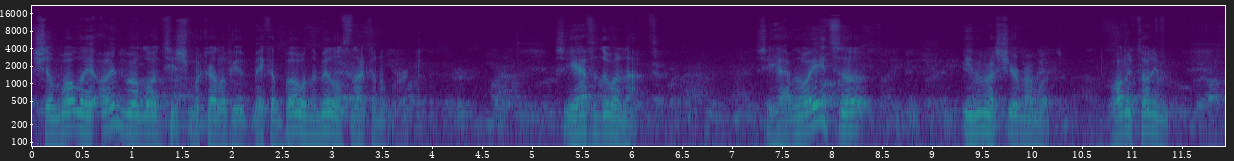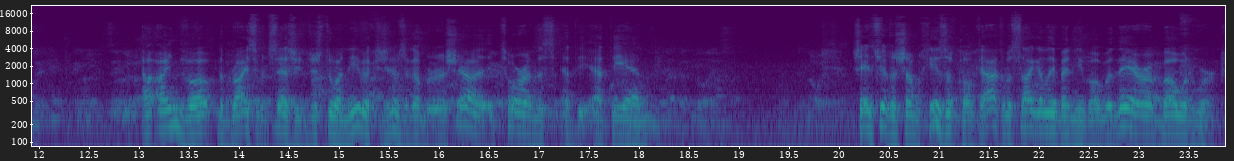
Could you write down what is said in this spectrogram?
Shemole Oin V'oloi Tishmakal, if you make a bow in the middle, it's not going to work. So you have to do a knot. So you have no Eitzah, even Mashir Mamut. V'odik Tony Einva, the Bryce which says you just do a niva because she doesn't go in this at the at the end. Shein tzricha sham chizuk kol kach beniva. Over there, a bow would work.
